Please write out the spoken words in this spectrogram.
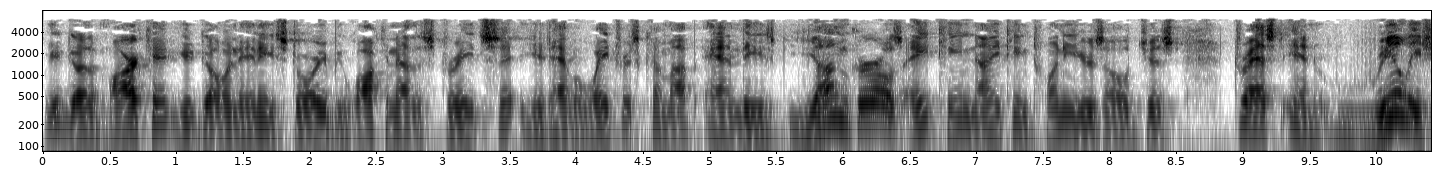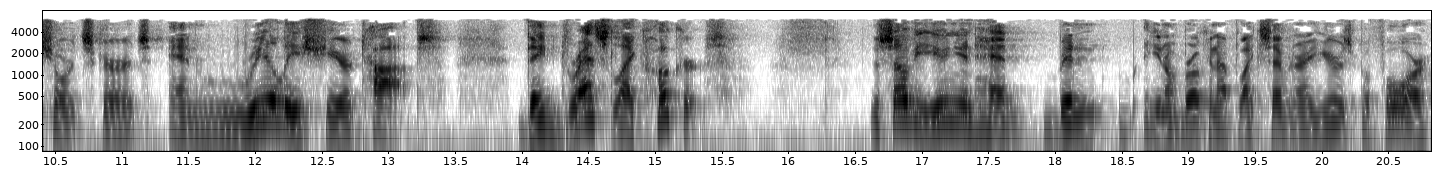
you'd go to the market, you'd go into any store, you'd be walking down the streets, you'd have a waitress come up, and these young girls, 18, 19, 20 years old, just dressed in really short skirts and really sheer tops. They dressed like hookers. The Soviet Union had been, you know, broken up like seven or eight years before,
